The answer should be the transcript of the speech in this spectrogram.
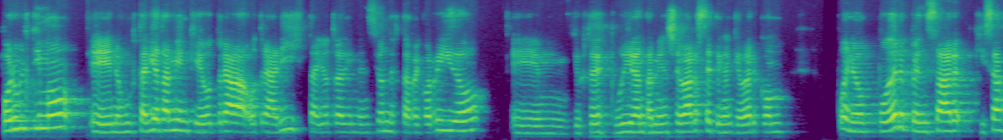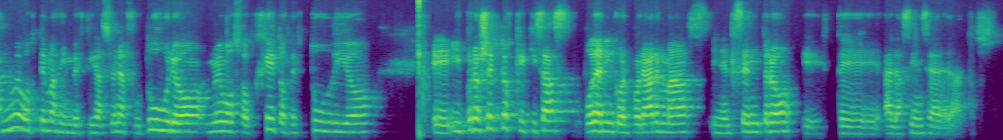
Por último, eh, nos gustaría también que otra, otra arista y otra dimensión de este recorrido, eh, que ustedes pudieran también llevarse, tengan que ver con bueno, poder pensar quizás nuevos temas de investigación a futuro, nuevos objetos de estudio, eh, y proyectos que quizás puedan incorporar más en el centro este, a la ciencia de datos.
